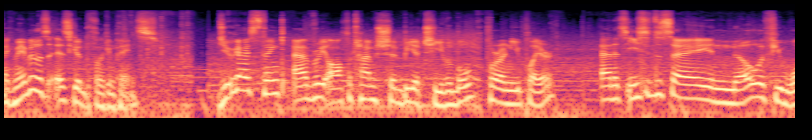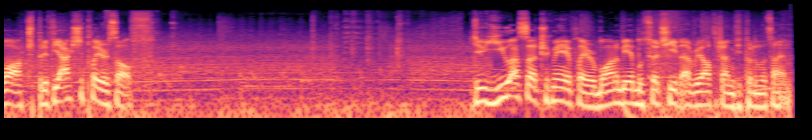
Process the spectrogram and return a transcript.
Like, maybe this is good for the campaigns. Do you guys think every author time should be achievable for a new player? And it's easy to say no if you watch, but if you actually play yourself, do you as a Trackmania player want to be able to achieve every author time if you put in the time?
